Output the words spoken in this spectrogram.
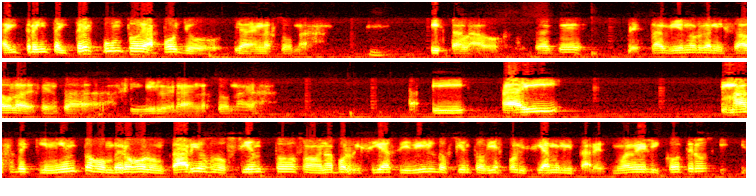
Hay 33 puntos de apoyo ya en la zona instalados. O sea que está bien organizado la defensa civil, ¿verdad? En la zona. Y hay más de 500 bomberos voluntarios, 200 policía civil, 210 policías militares, 9 helicópteros y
